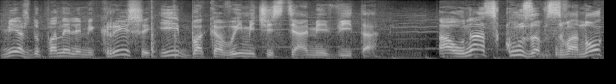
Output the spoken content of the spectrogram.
между панелями крыши и боковыми частями Вита. А у нас кузов звонок,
